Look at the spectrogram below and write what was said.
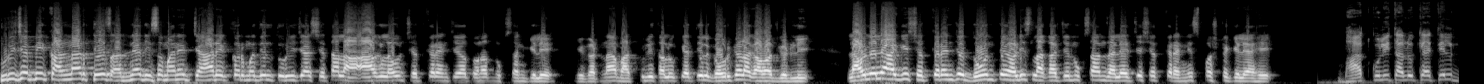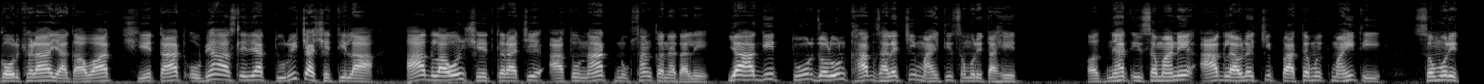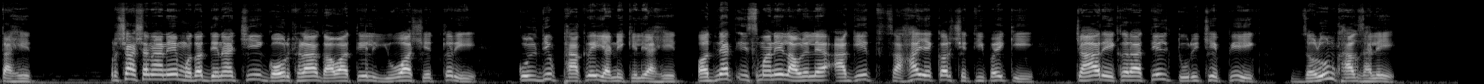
तुरीचे पीक काढणार तेच अज्ञात इसमाने चार एकर मधील तुरीच्या शेताला आग लावून शेतकऱ्यांच्या तोंडात नुकसान केले. ही घटना भातकुली तालुक्यातील गौरखेडा गावात घडली. लावलेल्या आगीत शेतकऱ्यांचे दोन ते अडीच लाखाचे नुकसान झाल्याचे शेतकऱ्यांनी स्पष्ट केले आहे. भातकुली तालुक्यातील गौरखेडा या गावात शेतात उभ्या असलेल्या तुरीच्या शेतीला आग लावून शेतकऱ्याचे आतोनात नुकसान करण्यात आले. या आगीत तूर जळून खाक झाल्याची माहिती समोर येत आहेत अज्ञात इसमाने आग लावल्याची प्राथमिक माहिती समोर येत आहेत प्रशासनाने मदत देण्याची गौरखेडा गावातील युवा शेतकरी कुलदीप ठाकरे यांनी केली आहेत अज्ञात इसमाने लावलेल्या आगीत सहा एकर शेतीपैकी चार एकरातील तुरीचे पीक जळून खाक झाले.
